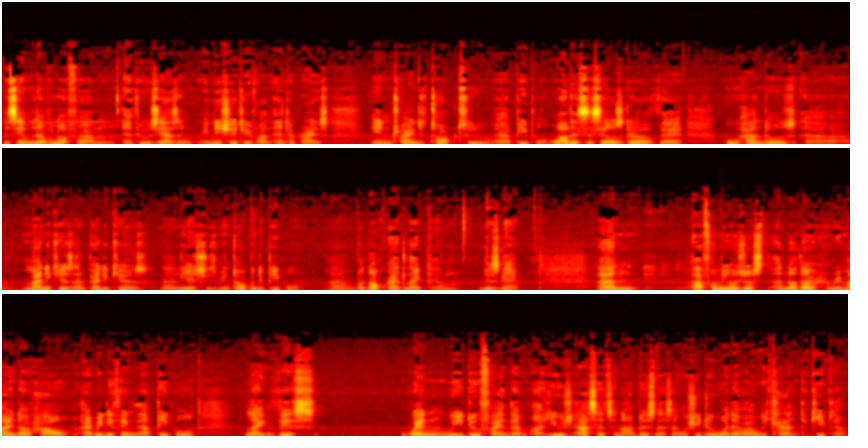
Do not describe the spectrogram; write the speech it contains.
the same level of um, enthusiasm, initiative, and enterprise in trying to talk to uh, people. While there's a sales girl there who handles uh, manicures and pedicures, and yes, she's been talking to people, um, but not quite like um, this guy. And uh, for me, it was just another reminder of how I really think that people like this, when we do find them, are huge assets in our business, and we should do whatever we can to keep them.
